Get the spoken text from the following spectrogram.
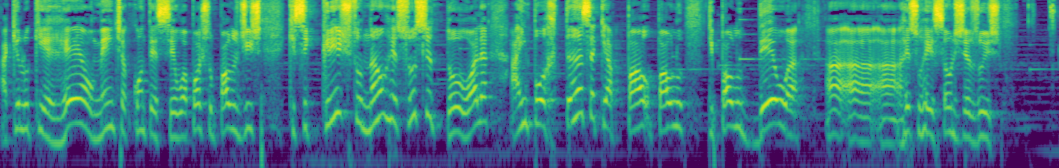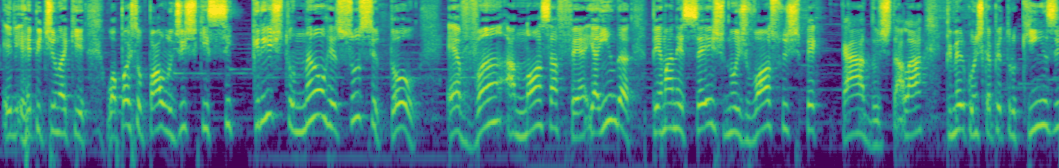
aquilo que realmente aconteceu. O apóstolo Paulo diz que se Cristo não ressuscitou, olha a importância que a Paulo, que Paulo deu à a ressurreição de Jesus ele repetindo aqui, o apóstolo Paulo diz que se Cristo não ressuscitou, é vã a nossa fé e ainda permaneceis nos vossos pecados. Está lá, 1 Coríntios capítulo 15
